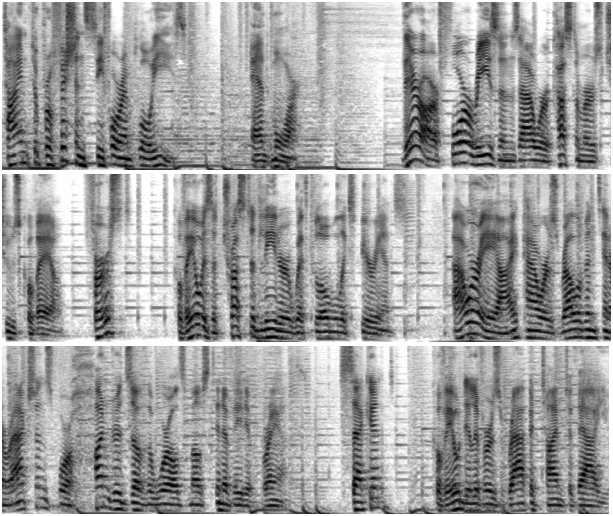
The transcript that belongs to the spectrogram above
time to proficiency for employees, and more. There are four reasons our customers choose Coveo. First, Coveo is a trusted leader with global experience. Our AI powers relevant interactions for hundreds of the world's most innovative brands. Second, Coveo delivers rapid time to value.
